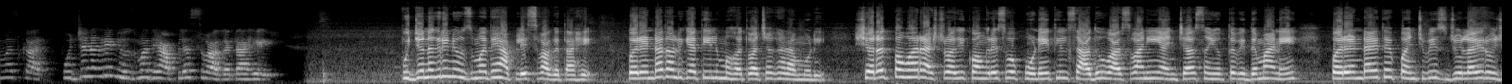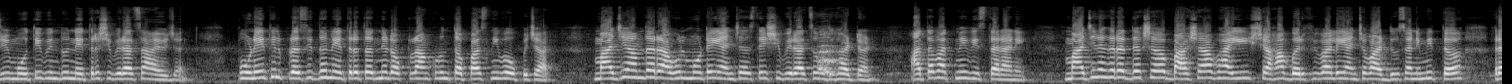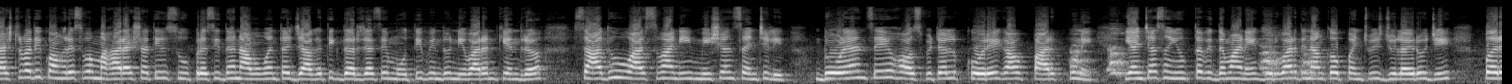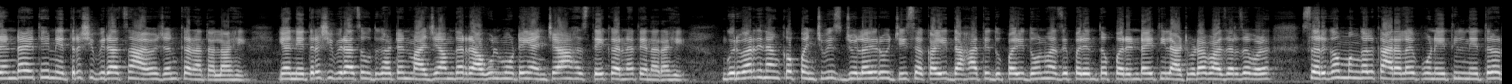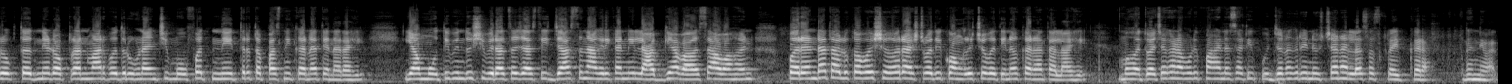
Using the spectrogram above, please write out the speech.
नमस्कार. पूज्यनगरी न्यूजमध्ये आपलं स्वागत आहे. पूज्यनगरी न्यूजमध्ये आपले स्वागत आहे. परंडा तालुक्यातील महत्त्वाच्या घडामोडी. शरद पवार राष्ट्रवादी काँग्रेस व पुणे येथील साधू वासवानी यांच्या संयुक्त विद्यमाने परंडा येथे पंचवीस जुलै रोजी मोतीबिंदू नेत्र शिबिराचं आयोजन. पुणे येथील प्रसिद्ध नेत्रतज्ञ डॉक्टरांकडून तपासणी व उपचार. माजी आमदार राहुल मोठे यांच्या हस्ते शिबिराचं उद्घाटन. आता बातमी विस्ताराने. माजी नगराध्यक्ष बाशाभाई शहा बर्फीवाले यांच्या वाढदिवसानिमित्त राष्ट्रवादी काँग्रेस व महाराष्ट्रातील सुप्रसिद्ध नामवंत जागतिक दर्जाचे मोतीबिंदू निवारण केंद्र साधू वासवानी मिशन संचलित डोळ्यांचे हॉस्पिटल कोरेगाव पार्क पुणे यांच्या संयुक्त विद्यमाने गुरुवार दिनांक पंचवीस जुलै रोजी परंडा येथे नेत्र शिबिराचं आयोजन करण्यात आलं आहे. या नेत्र शिबिराचं उद्घाटन माजी आमदार राहुल मोठे यांच्या हस्ते करण्यात येणार आहे. गुरुवार दिनांक पंचवीस जुलै रोजी सकाळी दहा ते दुपारी दोन वाजेपर्यंत परंडा येथील आठवडा बाजारजवळ सरगम मंगल कार्यालय पुणे येथील नेत्ररोग तज्ज्ञ डॉक्टरांमार्फत रुग्णांची मोफत नेत्र तपासणी करण्यात येणार आहे. या मोतीबिंदू शिबिराचा जास्तीत जास्त नागरिकांनी लाभ घ्यावा असं आवाहन परंडा तालुका व शहर राष्ट्रवादी काँग्रेसच्या वतीनं करण्यात आलं आहे. महत्त्वाच्या घडामोडी पाहण्यासाठी पूज्यनगरी न्यूज चॅनलला सबस्क्राईब करा. धन्यवाद.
